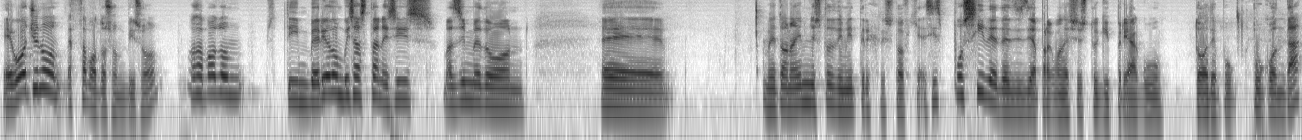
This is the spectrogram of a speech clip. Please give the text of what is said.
Εγώ κοινό, δεν θα πάω τόσο πίσω, θα πάω τον, στην περίοδο που ήσασταν εσείς μαζί με τον. Ε, με τον αείμνηστο Δημήτρη Χριστόφια, εσείς πώς είδατε τις διαπραγματεύσεις του Κυπριακού τότε που, που κοντά,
